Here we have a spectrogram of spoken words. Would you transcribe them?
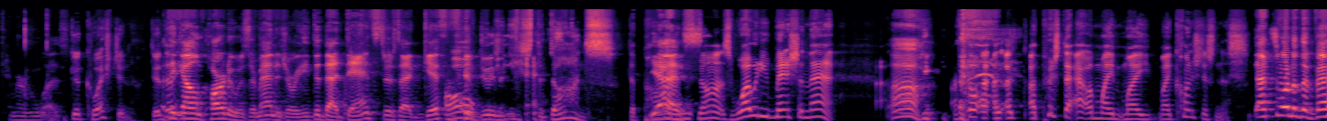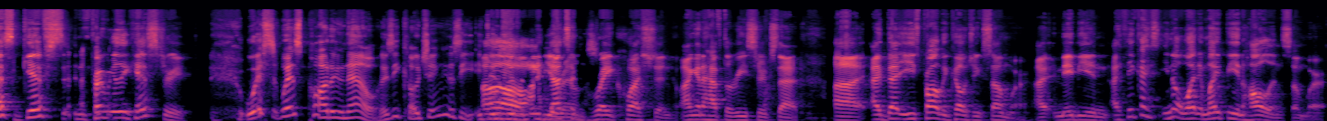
I can't remember who was. Good question. Did I they? think Alan Pardew was their manager where he did that dance. There's that gif oh, him doing geez, the, dance. the dance. The yes. dance. Why would you mention that? Oh, I thought I, I, pushed that out of my my my consciousness. That's one of the best gifts in Premier League history. Where's Where's Pardew now? Is he coaching? Is he? Oh, that's rounds? a great question. I'm gonna have to research that. Uh, I bet he's probably coaching somewhere. I, maybe in, I think I, you know what, it might be in Holland somewhere.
